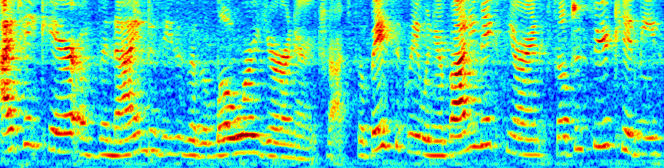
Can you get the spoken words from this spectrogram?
I take care of benign diseases of the lower urinary tract. So basically when your body makes urine, it filters through your kidneys,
